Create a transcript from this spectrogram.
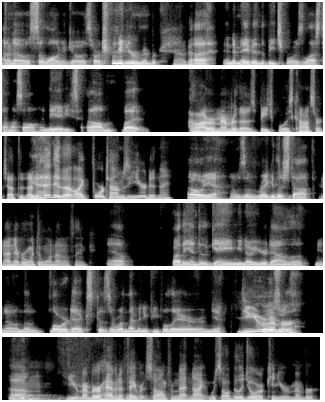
I don't know. It was so long ago; it's hard for me to remember. Okay. Uh, and it may have been the Beach Boys the last time I saw in the '80s. Um, but oh, I remember those Beach Boys concerts at the. I mean, they did that like four times a year, didn't they? oh yeah, it was a regular stop. And I never went to one. I don't think. Yeah. By the end of the game, you know, you're down the, you know, in the lower decks because there wasn't that many people there. And yeah, Do you Those remember? are- um, do you remember having a favorite song from that night we saw Billy Joel, or can you remember?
